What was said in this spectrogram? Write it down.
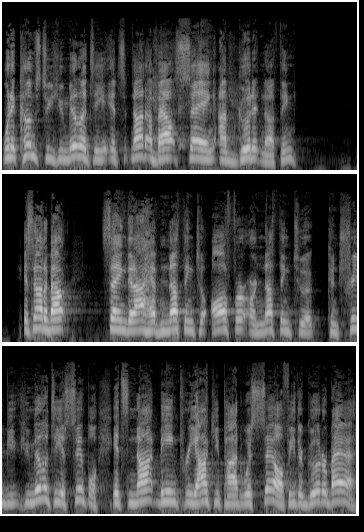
When it comes to humility, it's not about saying I'm good at nothing. It's not about saying that I have nothing to offer or nothing to contribute. Humility is simple. It's not being preoccupied with self, either good or bad.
